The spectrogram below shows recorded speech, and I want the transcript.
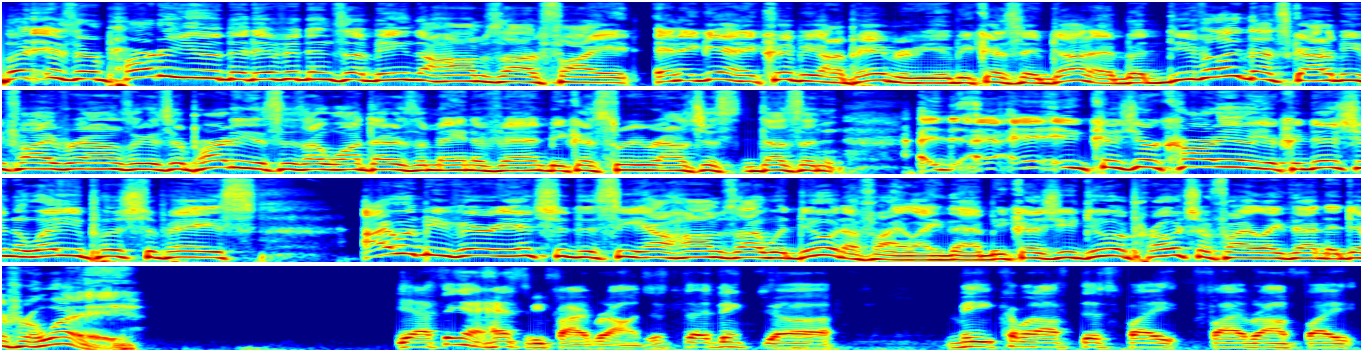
but is there part of you that if it ends up being the Khamzat fight, and again, it could be on a pay per view because they've done it, but do you feel like that's got to be five rounds? Like, is there part of you that says, I want that as the main event because three rounds just doesn't because your cardio, your condition, the way you push the pace. I would be very interested to see how Hamza would do in a fight like that because you do approach a fight like that in a different way. Yeah, I think it has to be five rounds. I think uh, me coming off this fight, five round fight,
